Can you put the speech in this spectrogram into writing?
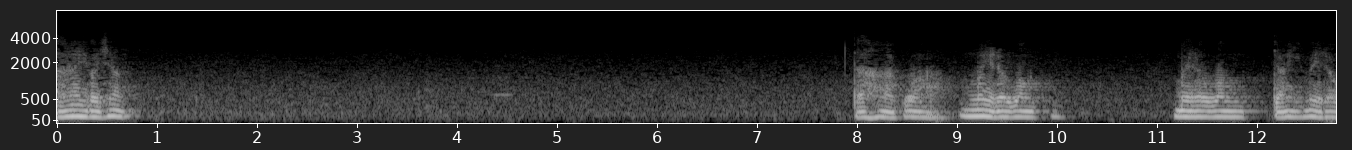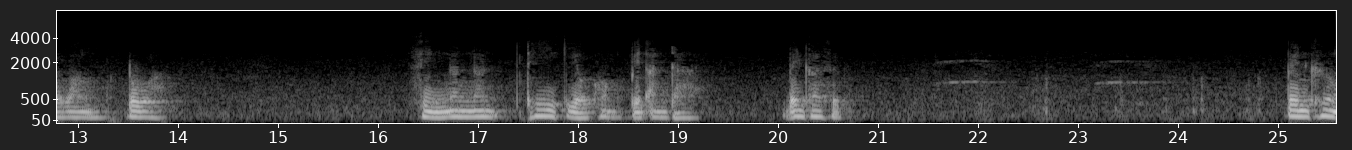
อะไรก็ ช่าง แต่หากว่าไม่ระวัง ไม่ระวังใจไม่ระวังตัว สิ่งนั้นนั้นที่เกี่ยวข้องเป็นอันตรายเป็นข้าศึก เป็นเครื่อง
